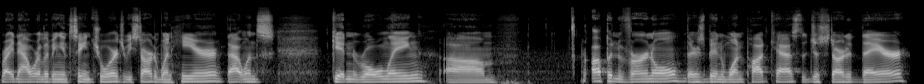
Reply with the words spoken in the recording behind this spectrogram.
right now we're living in St. George. We started one here. That one's getting rolling. Um, up in Vernal, there's been one podcast that just started there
